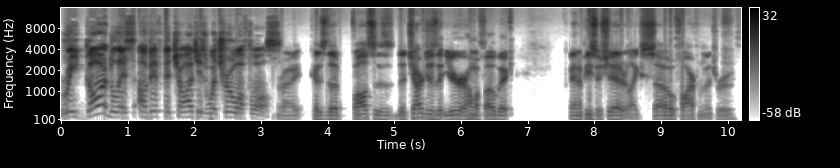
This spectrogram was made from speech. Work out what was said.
regardless of if the charges were true or false. Right. Because the falses, the charges that you're homophobic and a piece of shit are like so far from the truth.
